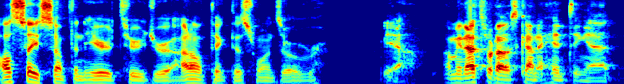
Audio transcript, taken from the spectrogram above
I'll say something here too, Drew. I don't think this one's over. Yeah. I mean, that's what I was kind of hinting at.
